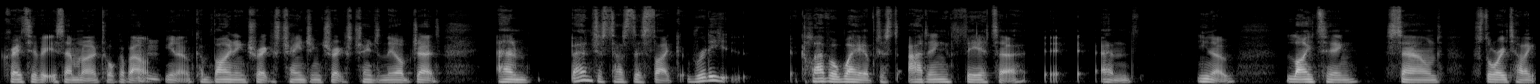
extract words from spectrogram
creativity seminar I talk about Mm-hmm. you know combining tricks, changing tricks, changing the object, and Ben just has this like really clever way of just adding theatre and you know lighting, sound, storytelling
